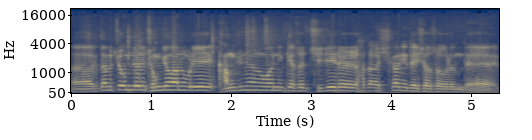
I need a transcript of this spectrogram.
어, 그다음에 조금 전에 존경하는 우리 강준현 의원님께서 질의를 하다가 시간이 되셔서 그런데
